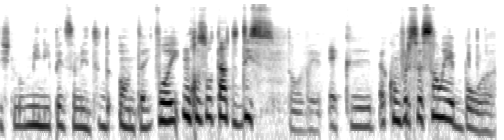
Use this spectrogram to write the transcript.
deste meu mini pensamento de ontem, foi um resultado disso. Estão a ver? É que a conversação é boa,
